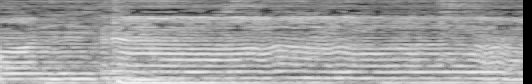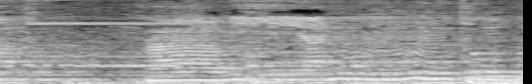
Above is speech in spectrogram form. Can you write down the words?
บอนราถ้ามีอันทุก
